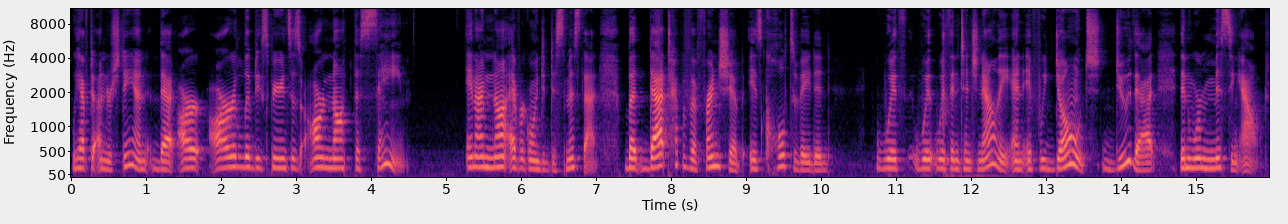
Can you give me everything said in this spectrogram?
we have to understand that our our lived experiences are not the same. And I'm not ever going to dismiss that. But that type of a friendship is cultivated with with with intentionality. And if we don't do that then we're missing out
